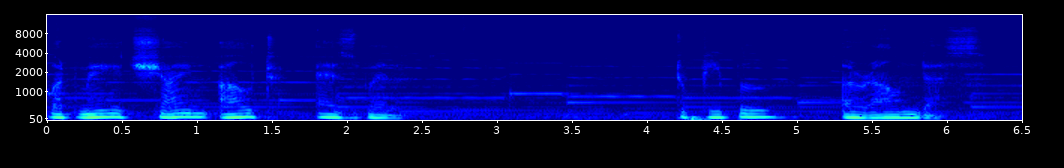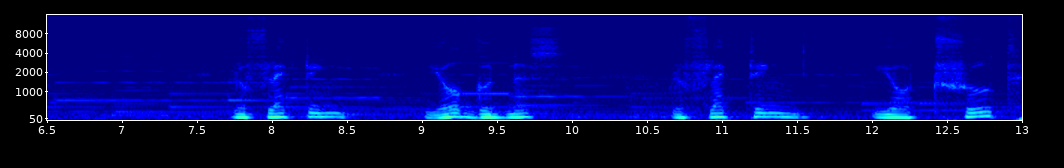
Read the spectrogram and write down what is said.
but may it shine out as well to people around us, reflecting your goodness, reflecting your truth,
